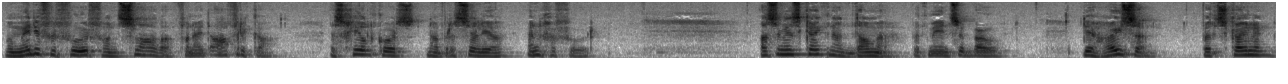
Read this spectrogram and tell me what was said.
Maar met die vervoer van slawe vanuit Afrika is geelkoors na Brasilië ingevoer. As ons kyk na damme wat mense bou, die huise wat skuilings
